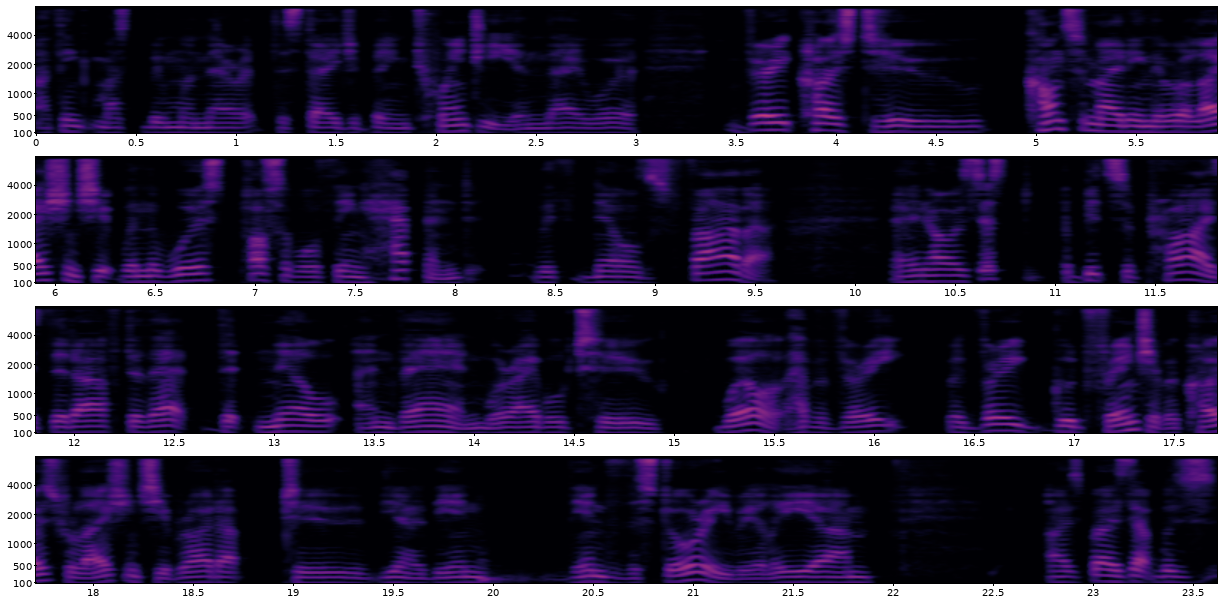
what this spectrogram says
I think it must have been when they were at the stage of being 20, and they were very close to consummating the relationship when the worst possible thing happened with Nell's father. And I was just a bit surprised that after that, that Nell and Van were able to, well, have a very a very good friendship, a close relationship, right up to you know the end the end of the story. Really, um, I suppose that was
